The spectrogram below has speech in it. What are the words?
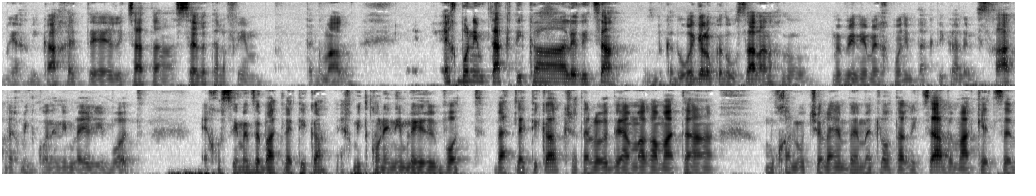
נניח ניקח את אה, ריצת העשרת אלפים, את הגמר. איך בונים טקטיקה לריצה? אז בכדורגל או כדורסל אנחנו מבינים איך בונים טקטיקה למשחק ואיך מתכוננים ליריבות. איך עושים את זה באתלטיקה? איך מתכוננים ליריבות באתלטיקה כשאתה לא יודע מה רמת המוכנות שלהם באמת לאותה ריצה ומה הקצב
